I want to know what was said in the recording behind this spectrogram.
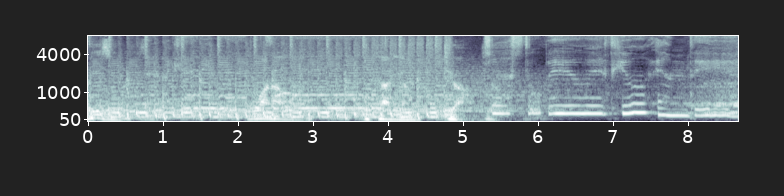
One Italian job. Just to be with you in the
